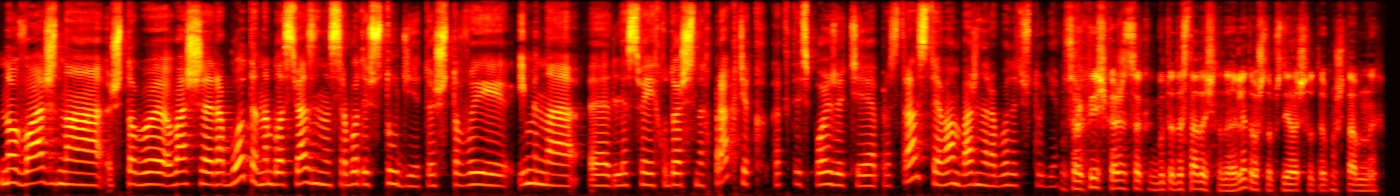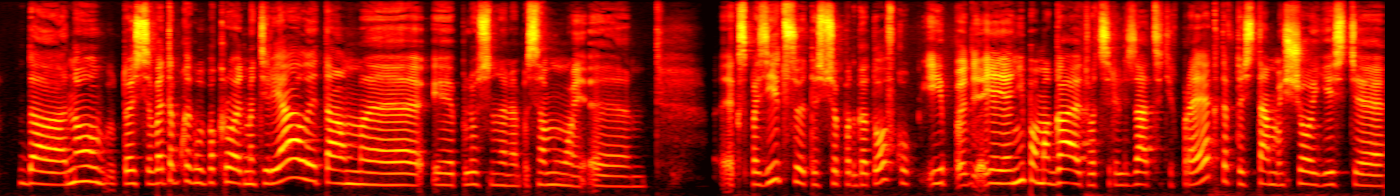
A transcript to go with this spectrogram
Но важно, чтобы ваша работа, она была связана с работой в студии, то есть что вы именно э, для своих художественных практик как-то используете пространство, и вам важно работать в студии. Ну, 40 тысяч кажется как будто достаточно да, для того, чтобы сделать что-то масштабное. Да, ну, то есть в этом как бы покроют материалы там, э, и плюс, наверное, самой э, экспозицию, то есть всю подготовку, и, и они помогают вот с реализацией этих проектов, то есть там еще есть э,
